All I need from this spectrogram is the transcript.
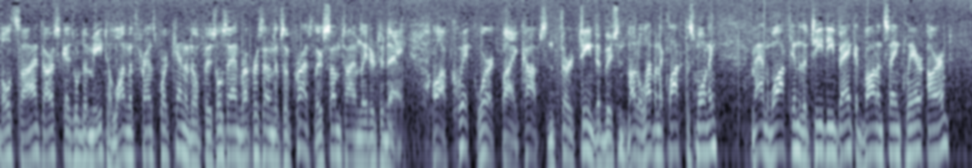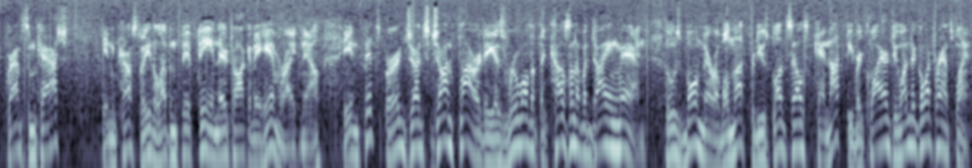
Both sides are scheduled to meet along with Transport Canada officials and representatives of Chrysler sometime later today. Oh, quick work by cops in 13 Division. About 11 o'clock this morning, man walked into the TD Bank at Vaughan and St. Clair armed, grabbed some cash, in custody at 11:15. They're talking to him right now. In Pittsburgh, Judge John Flaherty has ruled that the cousin of a dying man whose bone marrow will not produce blood cells cannot be required to undergo a transplant.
